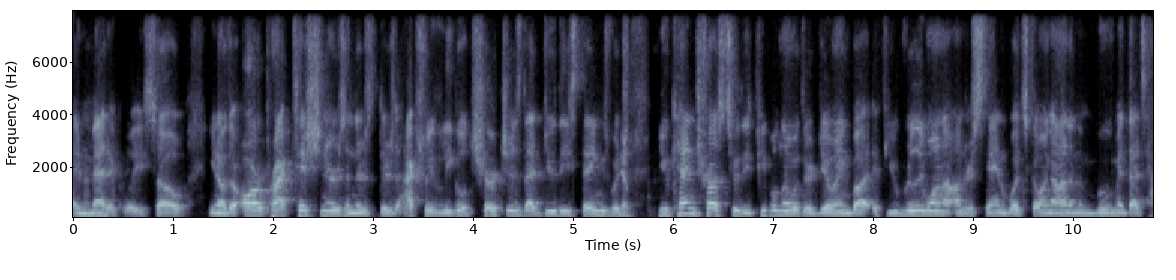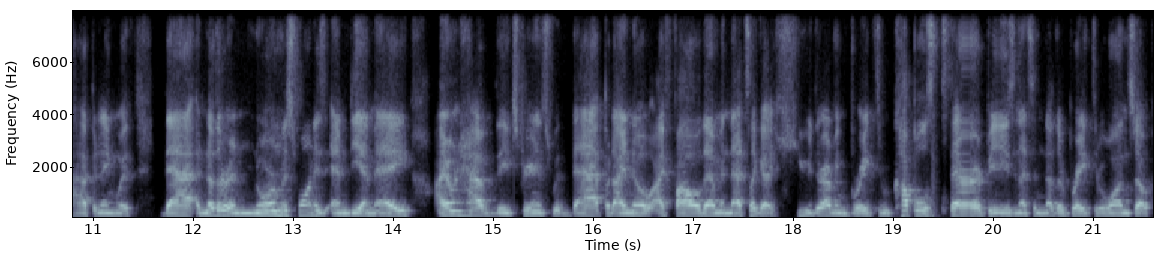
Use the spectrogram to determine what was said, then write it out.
and mm-hmm. medically. So, you know, there are practitioners and there's there's actually legal churches that do these things, which yep. you can trust too. These people know what they're doing. But if you really want to understand what's going on in the movement that's happening with that, another enormous one is MDMA. I don't have the experience with that, but I know I follow them and that's like a huge, they're having breakthrough couples therapies, and that's another breakthrough one. So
